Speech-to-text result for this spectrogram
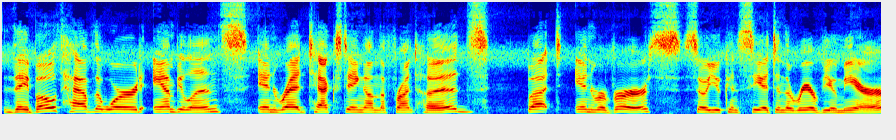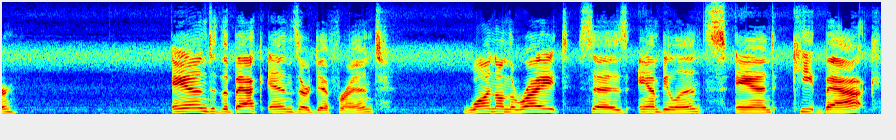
They both have the word ambulance in red texting on the front hoods, but in reverse, so you can see it in the rear view mirror. And the back ends are different. One on the right says ambulance and keep back,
